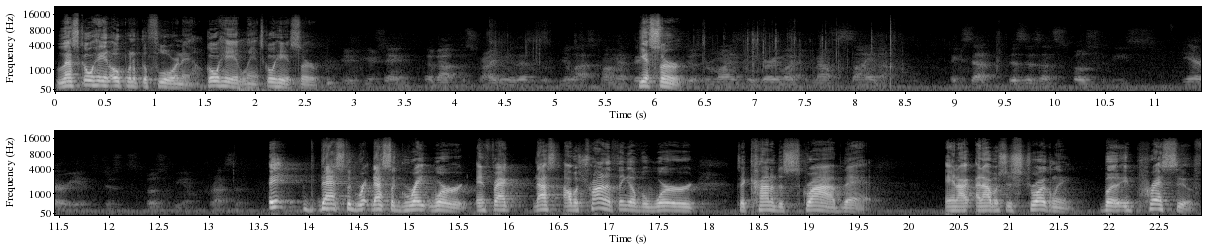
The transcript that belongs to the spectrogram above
Let's go ahead and open up the floor now. Go ahead, Lance. Go ahead, sir. You're saying about describing this, your last comment there? Yes, sir. Just reminds me very much of Mount Sinai, except this isn't supposed to be scary. It's just supposed to be impressive. It, that's, the, that's a great word. In fact, that's, I was trying to think of a word to kind of describe that and I, and I was just struggling. but impressive.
